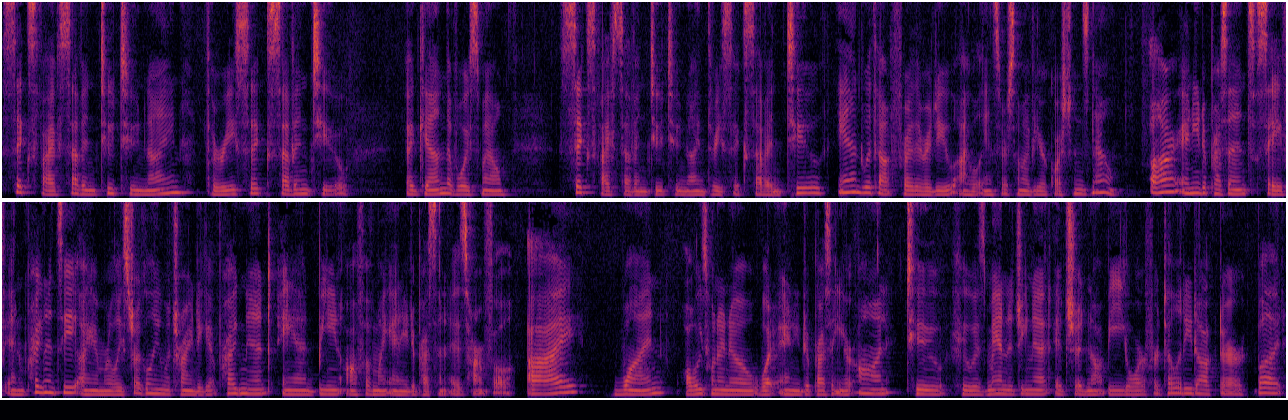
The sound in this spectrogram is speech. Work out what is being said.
657-229-3672. Again, the voicemail, 657-229-3672. And without further ado, I will answer some of your questions now. Are antidepressants safe in pregnancy? I am really struggling with trying to get pregnant, and being off of my antidepressant is harmful. I one, always want to know what antidepressant you're on. Two, who is managing it. It should not be your fertility doctor. But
